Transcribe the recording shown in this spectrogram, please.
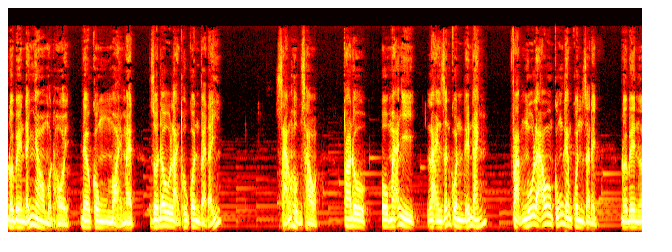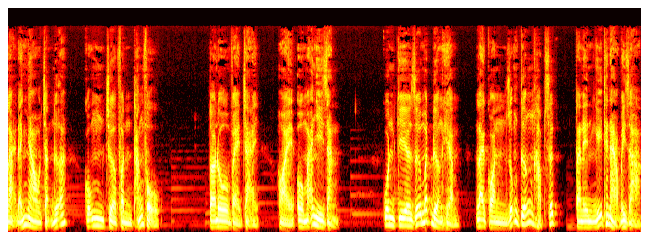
Đôi bên đánh nhau một hồi, đều cùng mỏi mệt, rồi đâu lại thu quân về đấy. Sáng hôm sau toa đô ô mã nhi lại dẫn quân đến đánh. Phạm ngũ lão cũng đem quân ra địch. Đôi bên lại đánh nhau trận nữa, cũng chưa phần thắng phụ. Toa đô về trại, hỏi ô mã nhi rằng, quân kia giữ mất đường hiểm, lại còn dũng tướng hợp sức, ta nên nghĩ thế nào bây giờ?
